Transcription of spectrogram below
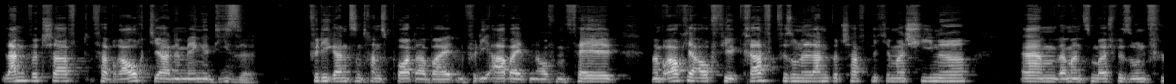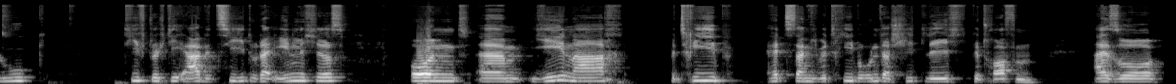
Landwirtschaft verbraucht ja eine Menge Diesel für die ganzen Transportarbeiten, für die Arbeiten auf dem Feld. Man braucht ja auch viel Kraft für so eine landwirtschaftliche Maschine, ähm, wenn man zum Beispiel so einen Flug tief durch die Erde zieht oder ähnliches. Und ähm, je nach Betrieb hätte es dann die Betriebe unterschiedlich getroffen. Also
